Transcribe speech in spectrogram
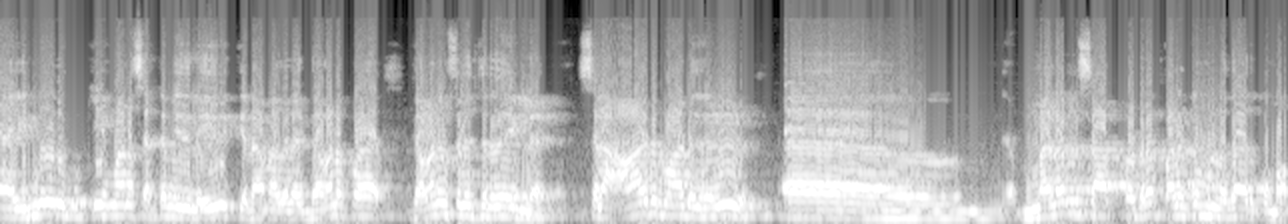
அஹ் இன்னொரு முக்கியமான சட்டம் இதுல இருக்கு. நாம அதுல கவனப்ப கவனம் செலுத்துறதே இல்லை. சில ஆடு மாடுகள் ஆஹ் மலம் சாப்பிடுற பழக்கம் உள்ளதா இருக்குமா?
